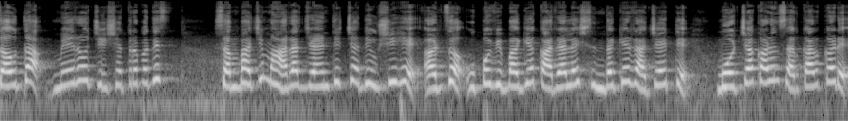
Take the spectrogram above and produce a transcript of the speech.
चौदा मे रोजी छत्रपती संभाजी महाराज जयंतीच्या दिवशी हे अर्ज उपविभागीय कार्यालय सिंदखेड राजा येथे मोर्चा काढून सरकारकडे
